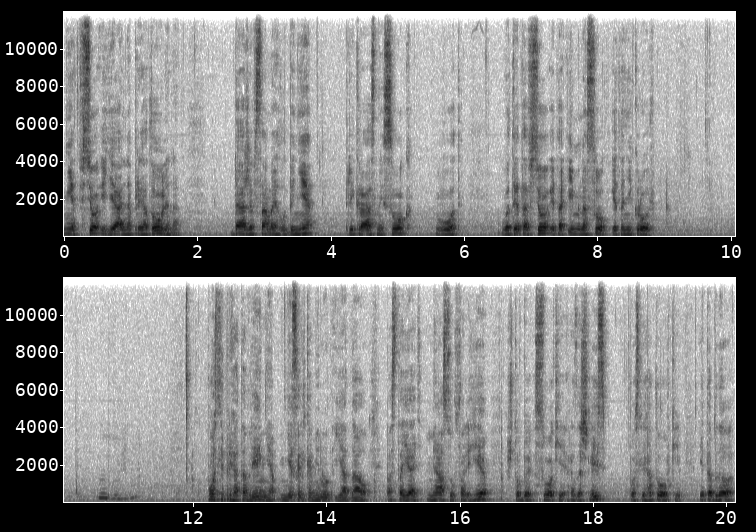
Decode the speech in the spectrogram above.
Нет, все идеально приготовлено. Даже в самой глубине прекрасный сок. Вот. Вот это все, это именно сок, это не кровь. После приготовления несколько минут я дал постоять мясу в фольге, чтобы соки разошлись после готовки. Это, было,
